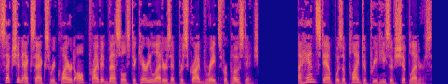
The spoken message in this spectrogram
Section XX required all private vessels to carry letters at prescribed rates for postage. A hand stamp was applied to preadhesive ship letters.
